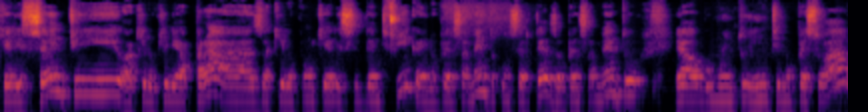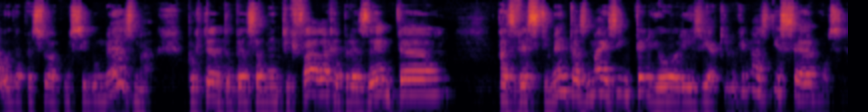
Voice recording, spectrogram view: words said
que ele sente, aquilo que lhe apraz, aquilo com que ele se identifica, e no pensamento, com certeza, o pensamento é algo muito íntimo, pessoal, da pessoa consigo mesma. Portanto, o pensamento e fala representam as vestimentas mais interiores e aquilo que nós dissemos.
